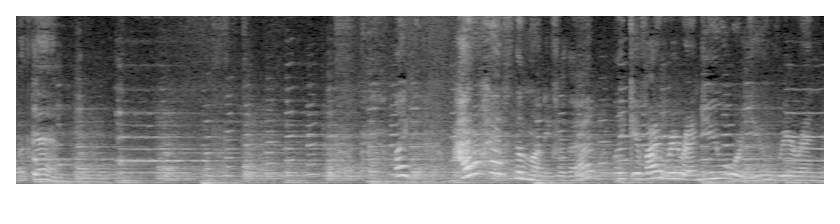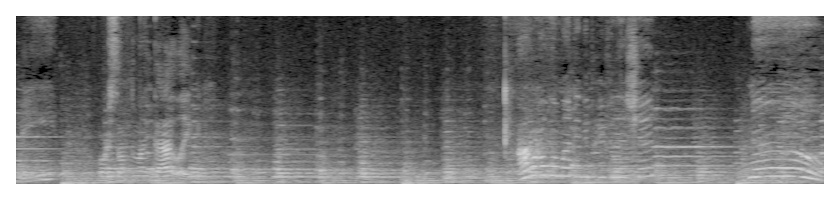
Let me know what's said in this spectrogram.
What then? Like, I don't have the money for that. Like, if I rear end you or you rear end me or something like that, like, I don't have the money to pay for that shit. No.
